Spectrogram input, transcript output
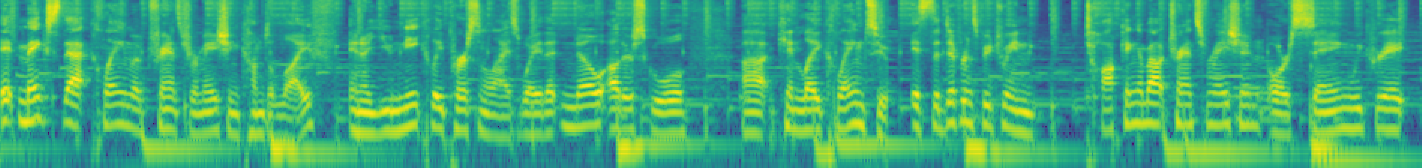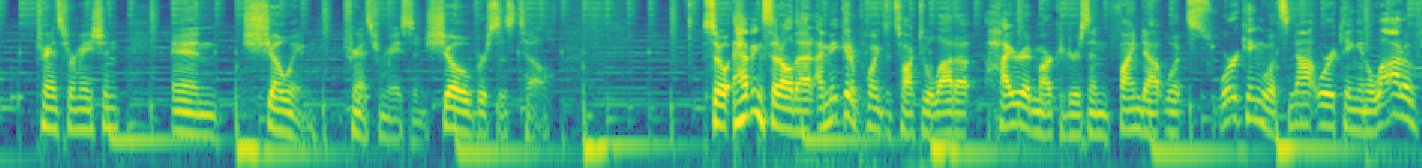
it makes that claim of transformation come to life in a uniquely personalized way that no other school uh, can lay claim to. It's the difference between talking about transformation or saying we create transformation and showing transformation, show versus tell. So, having said all that, I make it a point to talk to a lot of higher ed marketers and find out what's working, what's not working, and a lot of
